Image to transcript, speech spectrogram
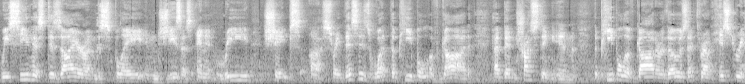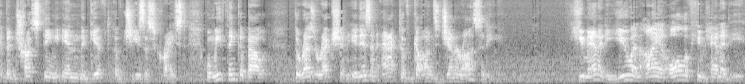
We see this desire on display in Jesus, and it reshapes us, right? This is what the people of God have been trusting in. The people of God are those that throughout history have been trusting in the gift of Jesus Christ. When we think about the resurrection, it is an act of God's generosity. Humanity, you and I and all of humanity,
